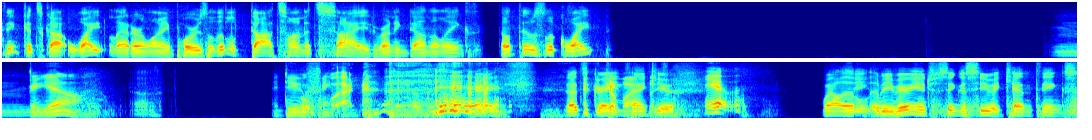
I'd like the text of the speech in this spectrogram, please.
think it's got white lateral line pores, a little dots on its side running down the length. Don't those look white? Mm, yeah, I do. Oh, faintly. what? uh, okay, that's great. On, Thank please. you. Yep. Well, it'll, it'll be very interesting to see what Ken thinks.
